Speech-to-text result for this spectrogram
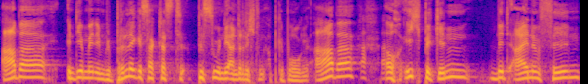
Aber indem du in die Brille gesagt hast, bist du in die andere Richtung abgebogen. Aber auch ich beginne mit einem Film,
